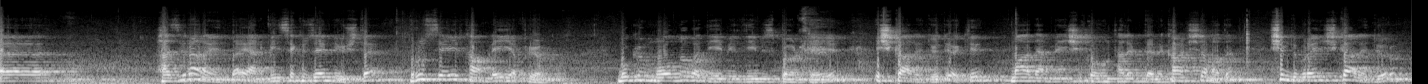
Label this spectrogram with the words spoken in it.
e, Haziran ayında yani 1853'te Rusya ilk hamleyi yapıyor. Bugün Moldova diye bildiğimiz bölgeyi işgal ediyor. Diyor ki madem Menşikov'un taleplerini karşılamadın şimdi burayı işgal ediyorum.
